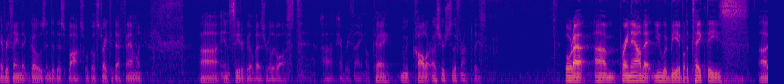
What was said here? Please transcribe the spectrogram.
everything that goes into this box will go straight to that family uh, in Cedarville that's really lost uh, everything. Okay? When we call our ushers to the front, please. Lord, I um, pray now that you would be able to take these uh,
